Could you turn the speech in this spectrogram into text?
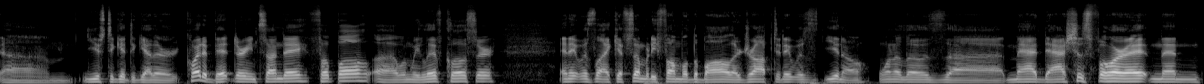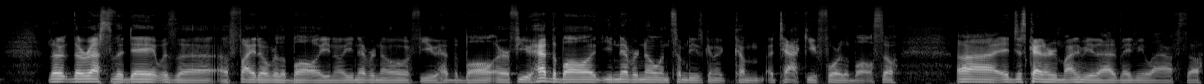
um, used to get together quite a bit during Sunday football uh, when we lived closer and it was like if somebody fumbled the ball or dropped it, it was you know one of those uh, mad dashes for it, and then the the rest of the day it was a, a fight over the ball. You know, you never know if you had the ball or if you had the ball, you never know when somebody's going to come attack you for the ball. So uh, it just kind of reminded me of that. It made me laugh. So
